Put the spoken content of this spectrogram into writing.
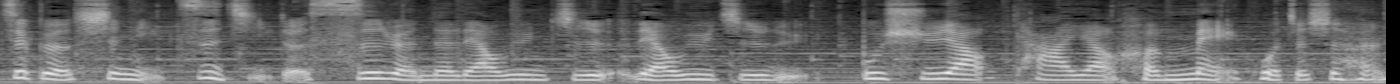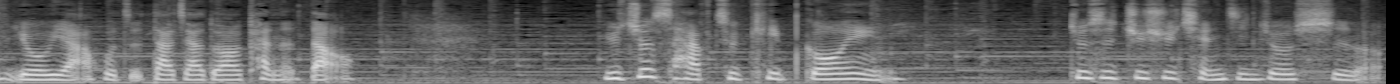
这个是你自己的私人的疗愈之疗愈之旅，不需要它要很美，或者是很优雅，或者大家都要看得到。You just have to keep going，就是继续前进就是了。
